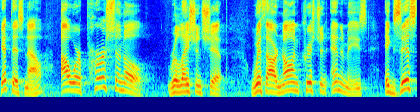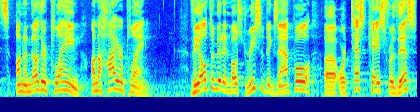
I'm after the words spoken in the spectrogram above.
get this now, our personal relationship with our non-Christian enemies exists on another plane, on a higher plane. The ultimate and most recent example uh, or test case for this,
